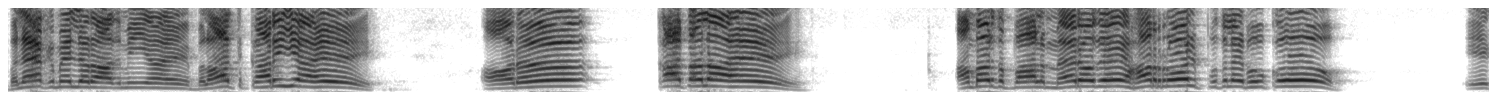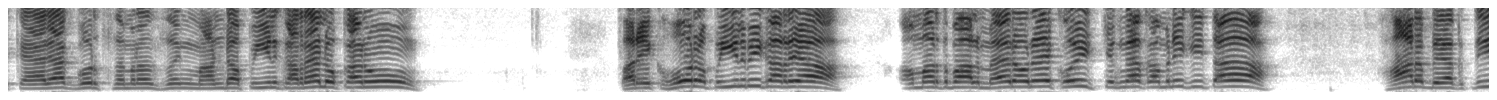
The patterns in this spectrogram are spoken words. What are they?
ਬਲੈਕਮੇਲਰ ਆਦਮੀ ਆ ਇਹ, ਬਲਾਤਕਾਰੀ ਆ ਇਹ, ਔਰ ਕਾਤਲ ਆ ਇਹ। ਅਮਰਤਪਾਲ ਮਹਿਰੋ ਦੇ ਹਰ ਰੋਜ਼ ਪੁਤਲੇ ਫੂਕੋ। ਇਹ ਕਹਿ ਰਿਹਾ ਗੁਰਸਿਮਰਨ ਸਿੰਘ ਮੰਡ ਅਪੀਲ ਕਰ ਰਿਹਾ ਲੋਕਾਂ ਨੂੰ। ਪਰ ਇੱਕ ਹੋਰ ਅਪੀਲ ਵੀ ਕਰ ਰਿਹਾ। ਅਮਰਤਪਾਲ ਮਹਿਰੋ ਨੇ ਕੋਈ ਚੰਗਾ ਕੰਮ ਨਹੀਂ ਕੀਤਾ। ਹਰ ਵਿਅਕਤੀ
